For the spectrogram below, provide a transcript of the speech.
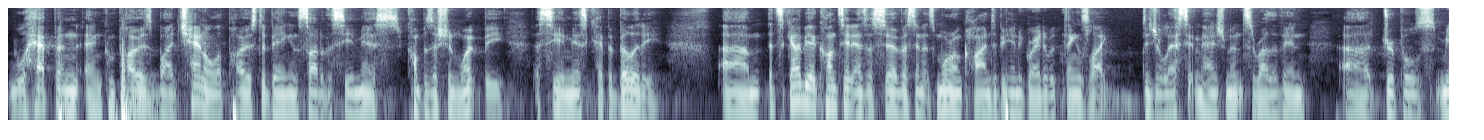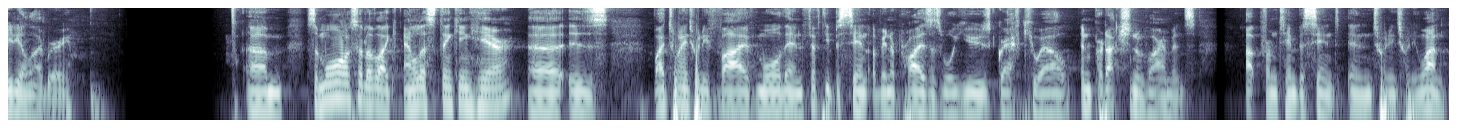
will happen and compose by channel opposed to being inside of the CMS. Composition won't be a CMS capability. Um, it's going to be a content as a service and it's more inclined to be integrated with things like digital asset management rather than uh, Drupal's media library. Um, some more sort of like analyst thinking here uh, is by 2025, more than 50% of enterprises will use GraphQL in production environments, up from 10% in 2021.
